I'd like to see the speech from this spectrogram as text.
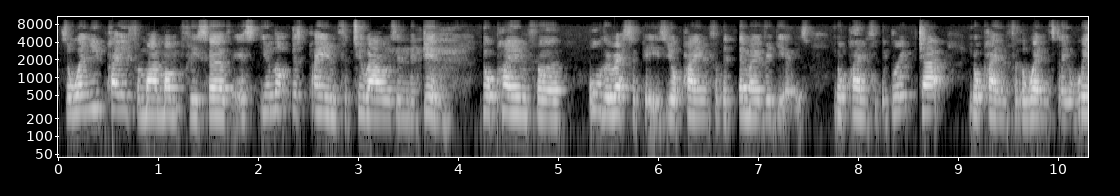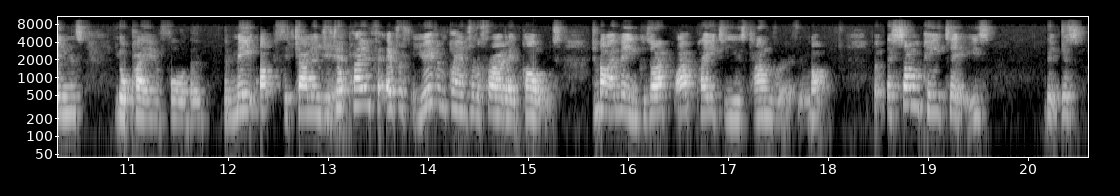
So when you pay for my monthly service, you're not just paying for two hours in the gym. You're paying for all the recipes. You're paying for the demo videos. You're paying for the group chat. You're paying for the Wednesday wins. You're paying for the, the meetups, the challenges. Yeah. You're paying for everything. You're even paying for the Friday polls. Do you know what I mean? Because I, I pay to use Canva every month. But there's some PTs that just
